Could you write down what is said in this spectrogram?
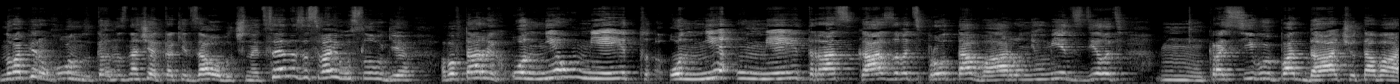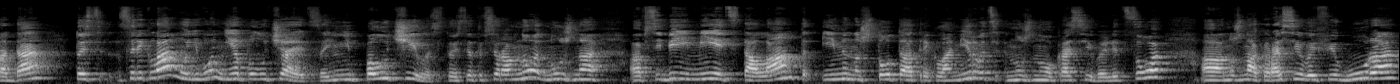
Ну, во-первых, он назначает какие-то заоблачные цены за свои услуги. А во-вторых, он не умеет, он не умеет рассказывать про товар, он не умеет сделать м, красивую подачу товара, да. То есть с рекламой у него не получается не получилось. То есть это все равно нужно а, в себе иметь талант именно что-то отрекламировать. Нужно красивое лицо, а, нужна красивая фигура,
